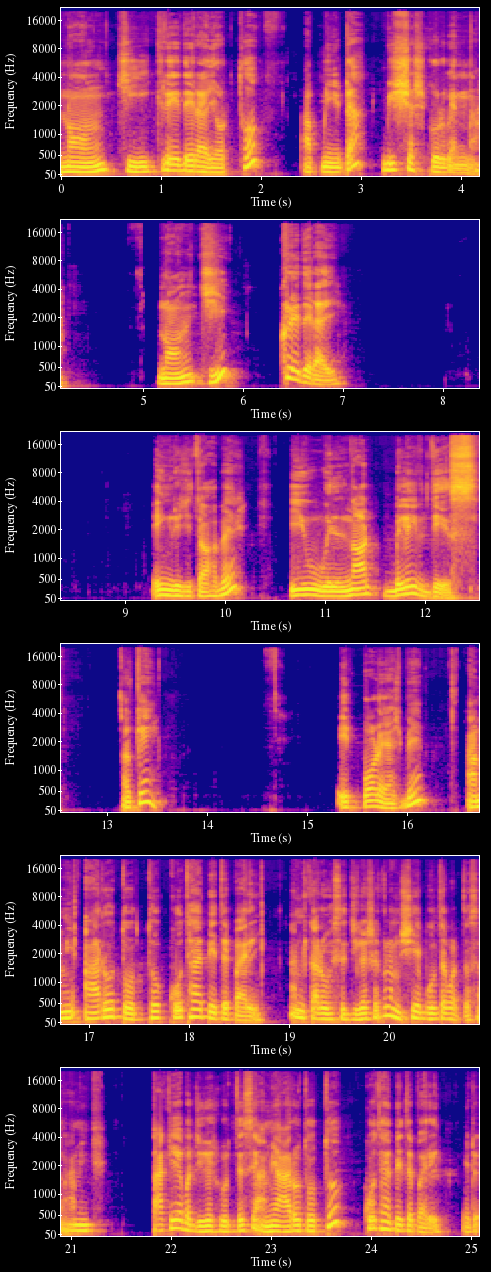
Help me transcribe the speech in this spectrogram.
নন চি ক্রেদে রাই অর্থ আপনি এটা বিশ্বাস করবেন না। নন চি ক্রেদে রাই ইংরেজিতে হবে you will not believe this okay এরপরে আসবে, আমি আরও তথ্য কোথায় পেতে পারি? আমি কারও কাছে জিজ্ঞাসা করলাম, সে বলতে পারতেছে না। আমি তাকে আবার জিজ্ঞেস করতেছি, আমি আরও তথ্য কোথায় পেতে পারি? এটা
